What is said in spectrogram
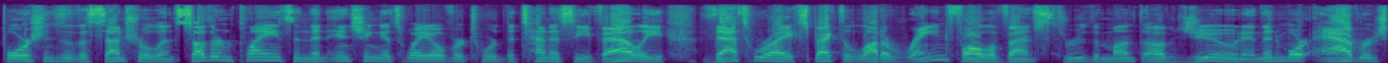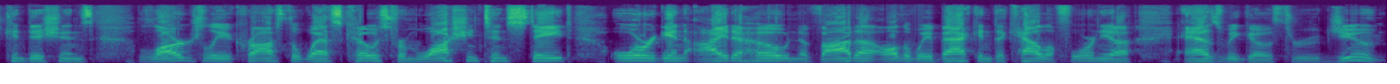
portions of the central and southern plains and then inching its way over toward the Tennessee Valley. That's where I expect a lot of rainfall events through the month of June and then more average conditions largely across the west coast from Washington state, Oregon, Idaho, Nevada, all the way back into California as we go through June.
